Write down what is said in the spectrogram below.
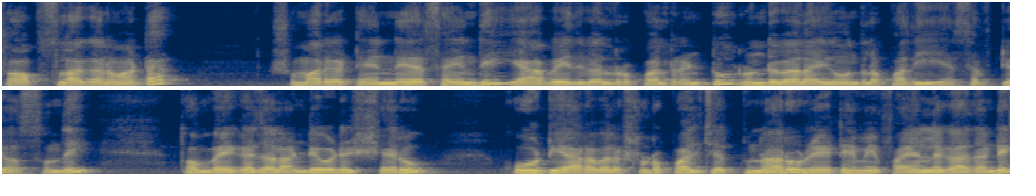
షాప్స్ లాగా అనమాట సుమారుగా టెన్ ఇయర్స్ అయింది. యాభై ఐదు వేల రూపాయల రెంటు రెండు వేల ఐదు వందల పది ఎస్ఎఫ్టీ వస్తుంది. తొంభై గజాలు అన్డివైడెడ్ షేరు కోటి అరవై లక్షల రూపాయలు చెప్తున్నారు రేట్ ఏమీ ఫైనల్ కాదండి.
